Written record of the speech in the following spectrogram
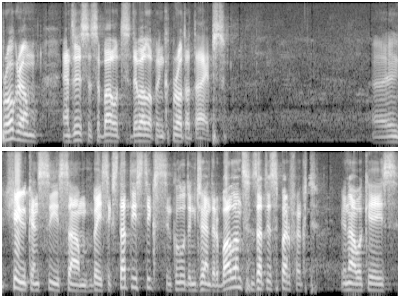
program, and this is about developing prototypes. Uh, here you can see some basic statistics, including gender balance, that is perfect in our case.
